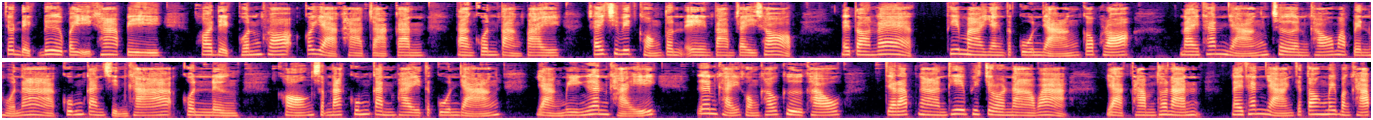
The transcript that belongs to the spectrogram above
เจ้าเด็กดื้อไปอีกห้าปี พอเด็กพ้นเคราะห์ก็อย่าขาดจากกัน ต่างคนต่างไป ใช้ชีวิตของตนเองตามใจชอบ ในตอนแรกที่มายังตระกูลหยางก็เพราะ นายท่านหยางเชิญเขามาเป็นหัวหน้าคุ้มกันสินค้าคนหนึ่ง ของสำนักคุ้มกันภัยตระกูลหยาง อย่างมีเงื่อนไข เงื่อนไขของเขาคือเขาจะรับงานที่พิจารณาว่า อยากทำเท่านั้นนายท่านหยางจะต้องไม่บังคับ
